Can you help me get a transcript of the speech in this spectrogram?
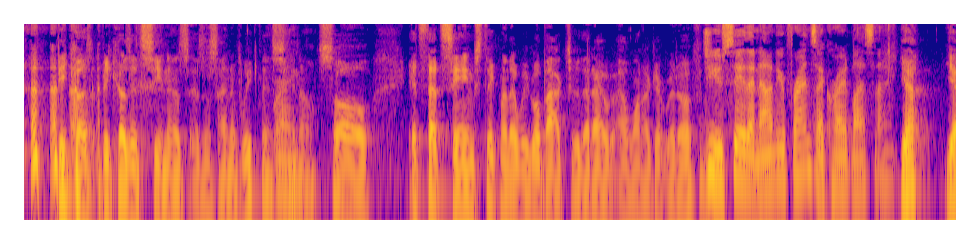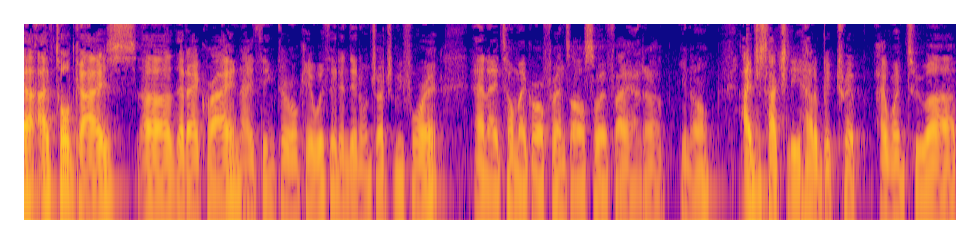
because because it's seen as, as a sign of weakness, you know. So it's that same stigma that we go back to that I, I want to get rid of. Do you say that now to your friends? I cried last night. Yeah, yeah. I've told guys uh, that I cry, and I think they're okay with it, and they don't judge me for it. And I tell my girlfriends also if I had a, you know, I just actually had a big trip. I went to uh,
